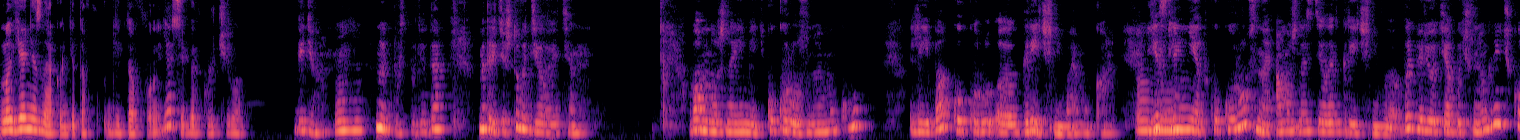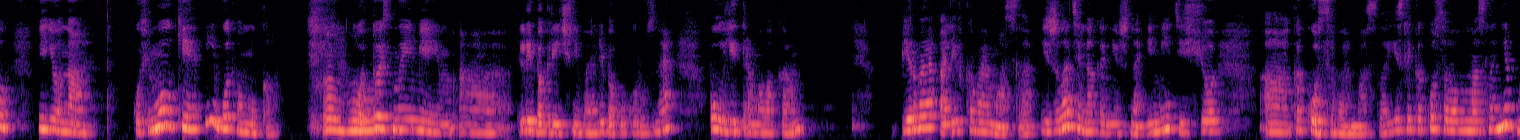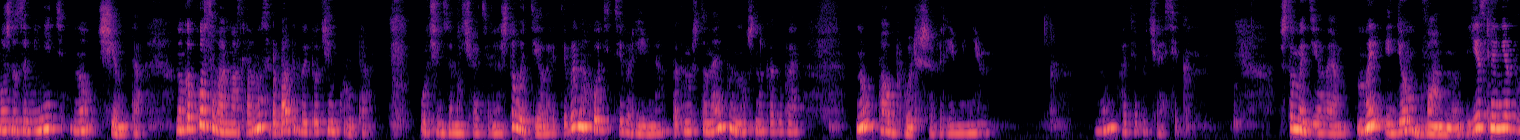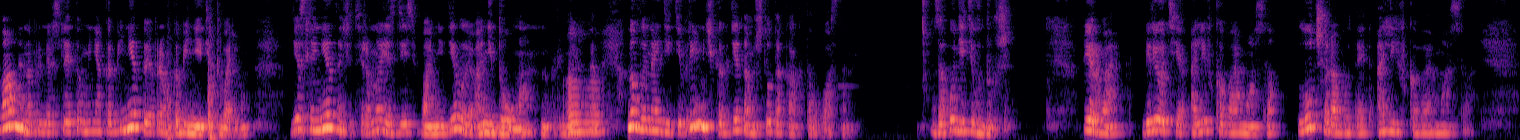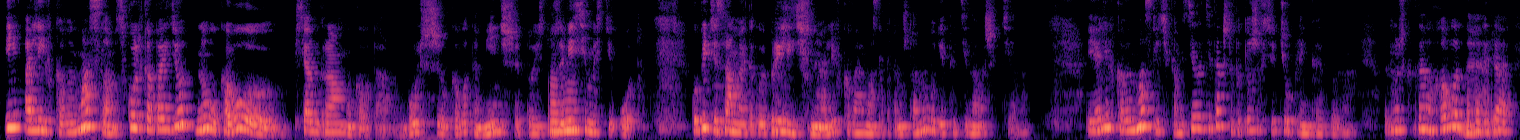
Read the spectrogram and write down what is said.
Но я не знаю, как диктоф диктофон. Я себе включила. Видео. Мгм. Ну и пусть будет, да? Смотрите, что вы делаете. Вам нужно иметь кукурузную муку, либо кукуру... э, гречневая мука. Если Мгм. нет кукурузной, а можно сделать гречневую, вы берете обычную гречку, ее на кофемолке, и вот вам мука. Вот, то есть мы имеем а, либо гречневая, либо кукурузная, пол-литра молока, первое оливковое масло. И желательно, конечно, иметь еще а, кокосовое масло. Если кокосового масла нет, можно заменить ну, чем-то. Но кокосовое масло, оно срабатывает очень круто. Очень замечательно. Что вы делаете? Вы находите время, потому что на это нужно как бы, ну, побольше времени. Ну, хотя бы часик. Что мы делаем? Мы идем в ванну. Если нет ванны, например, если это у меня кабинет, то я прям в кабинете творю. Если нет, значит, все равно я здесь в ванне делаю, а не дома, например. Да? Мгм. Но вы найдите времечко, где там что-то как-то у вас там. Заходите в душ. Первое. Берете оливковое масло. Лучше работает оливковое масло. И оливковым маслом сколько пойдет, ну, у кого 50 грамм, у кого-то больше, у кого-то меньше, то есть в Мгм. зависимости от. Купите самое такое приличное оливковое масло, потому что оно будет идти на ваше тело. И оливковым масличком сделайте так, чтобы тоже все тепленькое было. Потому что когда оно холодное, Подогреть. это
